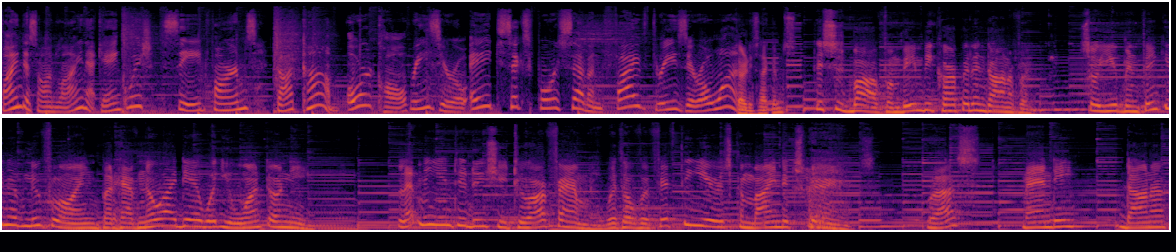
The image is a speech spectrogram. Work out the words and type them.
Find us online at gangwishseedfarms.com or call 308 647 5301. 30 seconds. This is Bob from B&B Carpet and Donovan. So you've been thinking of new flooring but have no idea what you want or need. Let me introduce you to our family with over 50 years combined experience. Russ, Mandy, Donna,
